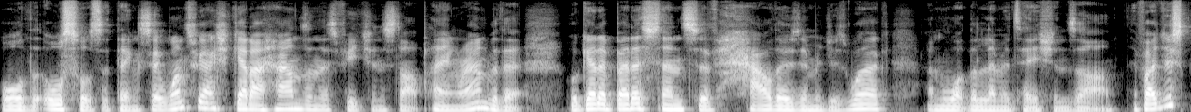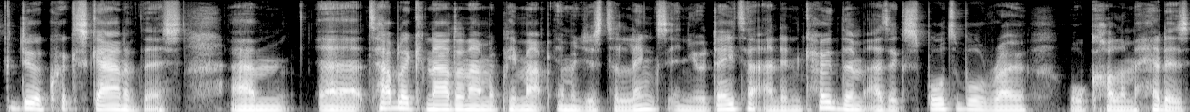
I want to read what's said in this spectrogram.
all the, all sorts of things. So once we actually get our hands on this feature and start playing around with it, we'll get a better sense of how those images work and what the limitations are. If I just do a quick scan of this, um, uh, Tableau can now dynamically map images to links in your data and encode them as exportable row or column headers.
